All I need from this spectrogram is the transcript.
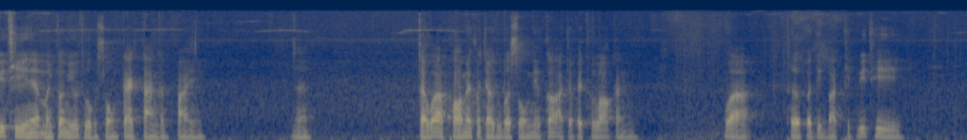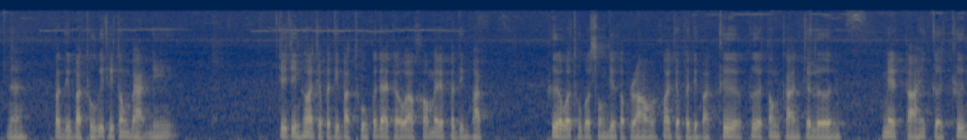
วิธีเนี่ยมันก็มีวัตถุประสงค์แตกต่างกันไปนะแต่ว่าพอไม่เข้าใจวัตถุประสงค์เนี่ยก็อาจจะไปทะเลาะกกัน ว่าเธอปฏิบัติผิดวิธีนะปฏิบัติถูกวิธีต้องแบบนี้ จริงๆเขาอาจจะปฏิบัติถูกก็ได้ แต่ว่าเขาไม่ได้ปฏิบัติ เพื่อวัตถุประสงค์เดียวกับเราเขาจะปฏิบัติเพื่อเพื่อต้องการเจริญเมตตาให้เกิดขึ้น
